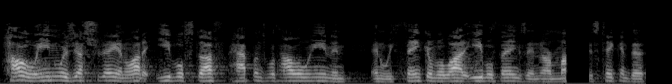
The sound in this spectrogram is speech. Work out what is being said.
Halloween was yesterday, and a lot of evil stuff happens with Halloween, and, and we think of a lot of evil things, and our mind is taken to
